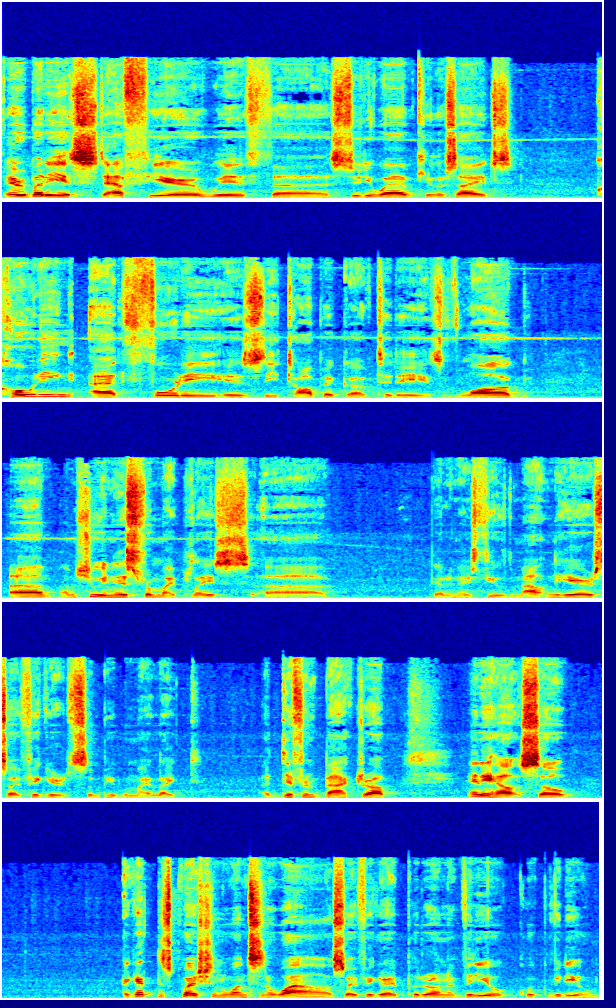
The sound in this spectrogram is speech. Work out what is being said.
Hey everybody, it's Steph here with uh, Studio Web, Killer Sites. Coding at 40 is the topic of today's vlog. Um, I'm shooting this from my place. Uh, got a nice view of the mountain here, so I figured some people might like a different backdrop. Anyhow, so I get this question once in a while, so I figured I'd put it on a video, quick video.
